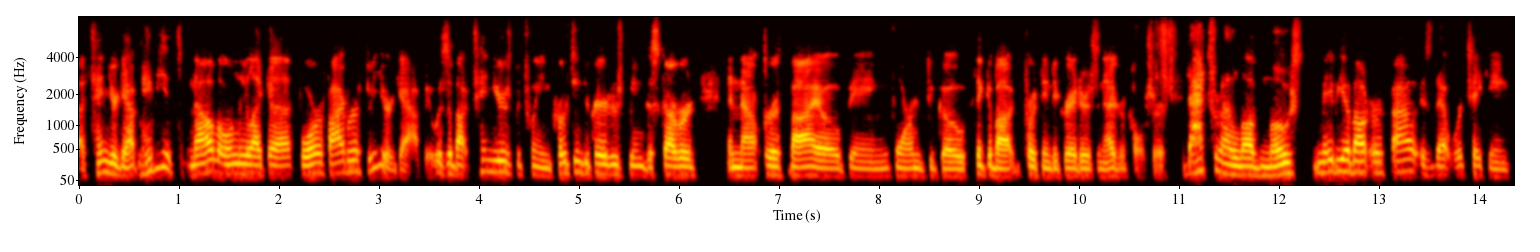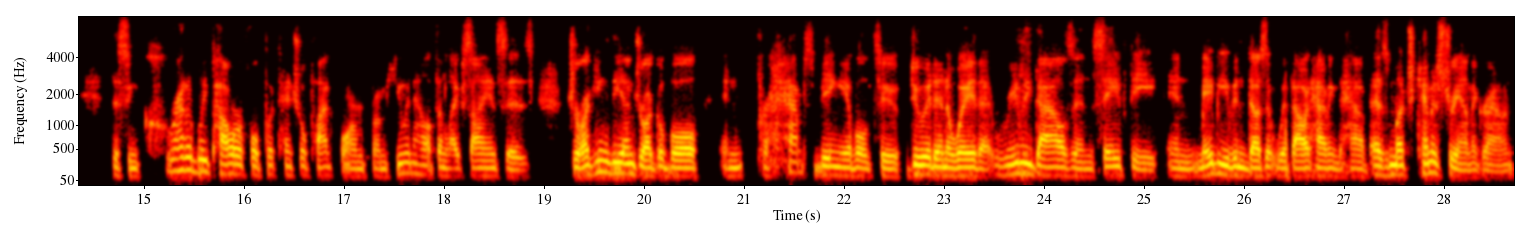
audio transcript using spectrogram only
a 10 year gap. Maybe it's now only like a four or five or three year gap. It was about 10 years between protein degraders being discovered and now Oerth Bio being formed to go think about protein degraders in agriculture. That's what I love most maybe about Oerth Bio is that we're taking this incredibly powerful potential platform from human health and life sciences, drugging the mm-hmm. undruggable, and perhaps being able to do it in a way that really dials in safety and maybe even does it without having to have as much chemistry on the ground.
